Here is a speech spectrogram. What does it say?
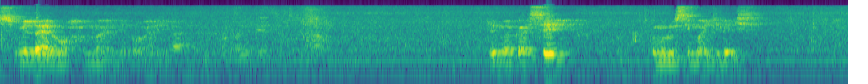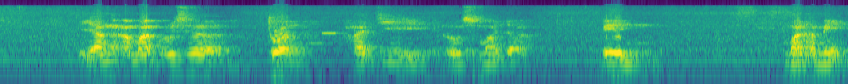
Bismillahirrahmanirrahim. Terima kasih pengurusi majlis. Yang amat berusaha Tuan Haji Rosmada bin Mat Hamid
